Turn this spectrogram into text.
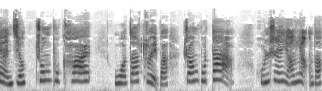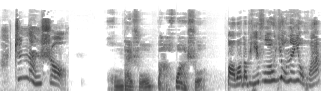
眼睛睁不开。我的嘴巴张不大，浑身痒痒的，真难受。红袋鼠把话说：“宝宝的皮肤又嫩又滑，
